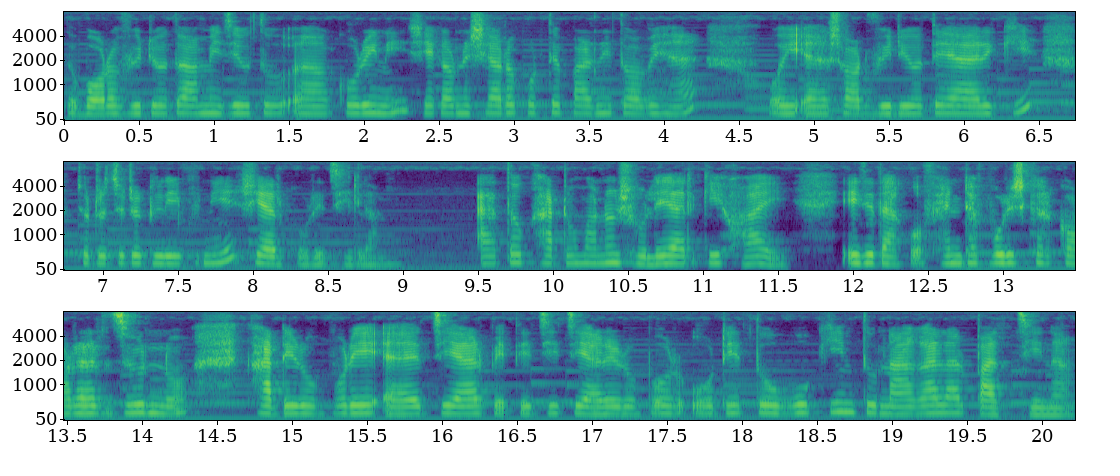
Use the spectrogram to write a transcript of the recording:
তো বড় ভিডিও তো আমি যেহেতু করিনি সে কারণে শেয়ারও করতে পারিনি। তবে হ্যাঁ ওই শর্ট ভিডিওতে আর কি ছোট ছোট ক্লিপ নিয়ে শেয়ার করেছিলাম। এত খাটো মানুষ হলে আর কি হয়? এই যে দেখো, ফ্যানটা পরিষ্কার করার জন্য খাটের ওপরে চেয়ার পেতেছি, চেয়ারের ওপর ওঠে, তবু কিন্তু নাগাল আর পাচ্ছি না।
